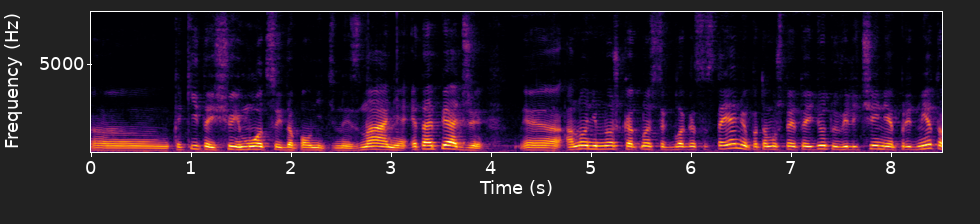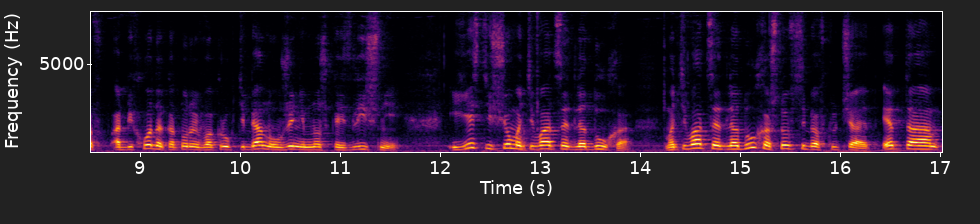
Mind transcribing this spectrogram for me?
какие-то еще эмоции дополнительные, знания. Это опять же, э, оно немножко относится к благосостоянию, потому что это идет увеличение предметов обихода, которые вокруг тебя, но уже немножко излишние. И есть еще мотивация для духа. Мотивация для духа что в себя включает? Это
